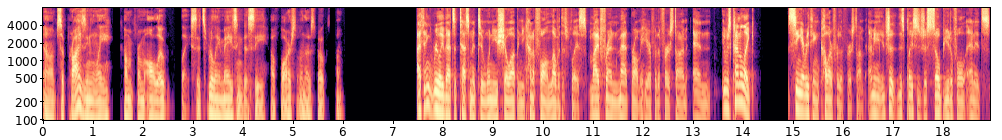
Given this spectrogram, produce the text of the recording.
um, surprisingly, come from all over the place. It's really amazing to see how far some of those folks come. I think really that's a testament to when you show up and you kind of fall in love with this place. My friend Matt brought me here for the first time, and it was kind of like seeing everything in color for the first time. I mean, it's just this place is just so beautiful and it's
